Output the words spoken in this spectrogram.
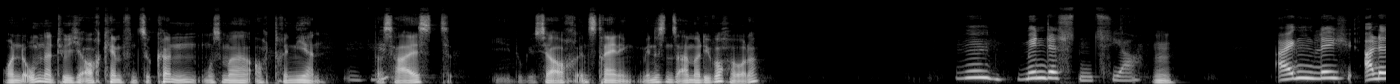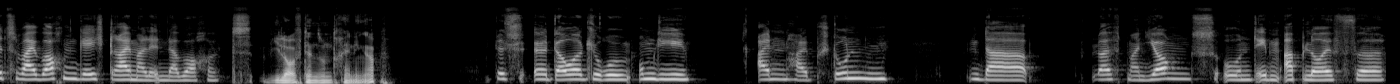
Und um natürlich auch kämpfen zu können, muss man auch trainieren. Das heißt, du gehst ja auch ins Training, mindestens einmal die Woche, oder? Hm, mindestens, ja. Hm. Eigentlich alle zwei Wochen gehe ich dreimal in der Woche. Wie läuft denn so ein Training ab? Das äh, dauert so um die eineinhalb Stunden. Da läuft man Jongs und eben Abläufe,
